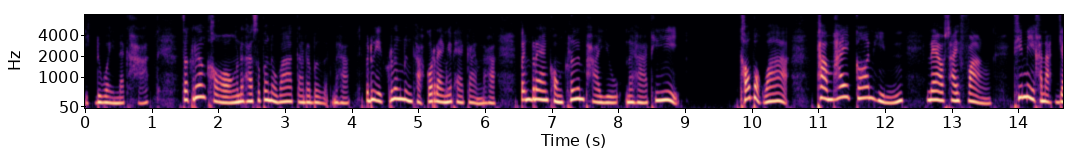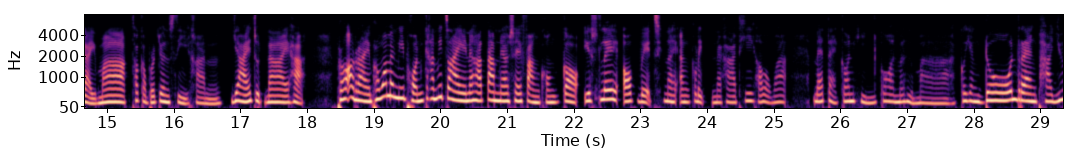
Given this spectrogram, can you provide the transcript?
อีกด้วยนะคะ จากเรื่องของนะคะซูเปอร์โนวาการระเบิดนะคะไปดูอีกเรื่องหนึ่งค่ะ ก็แรงไม่แพ้กันนะคะ เป็นแรงของคลื่นพายุนะคะที่เขาบอกว่าทำให้ก้อนหินแนวชายฝั่งที่มีขนาดใหญ่มาก เท่ากับรถยนต์สี่คัน ย้ายจุดได้ค่ะ เพราะอะไร เพราะว่ามันมีผลการวิจัยนะคะ ตามแนวชายฝั่งของเกาะอิสเลย์ออฟเวตในอังกฤษนะคะ ที่เขาบอกว่าแม้แต่ก้อนหินก้อนมหึมา ก็ยังโดนแรงพายุ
